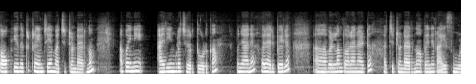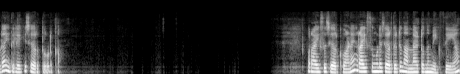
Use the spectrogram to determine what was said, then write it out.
സോക്ക് ചെയ്തിട്ട് ട്രെയിൻ ചെയ്യാൻ വച്ചിട്ടുണ്ടായിരുന്നു. അപ്പോൾ ഇനി അരിയും കൂടെ ചേർത്ത് കൊടുക്കാം. അപ്പോൾ ഞാൻ ഒരു അരിപ്പയിൽ വെള്ളം തോരാനായിട്ട് വച്ചിട്ടുണ്ടായിരുന്നു. അപ്പോൾ ഇനി റൈസും കൂടെ ഇതിലേക്ക് ചേർത്ത് കൊടുക്കാം. അപ്പോൾ റൈസ് ചേർക്കുവാണേ. റൈസും കൂടെ ചേർത്തിട്ട് നന്നായിട്ടൊന്ന് മിക്സ് ചെയ്യാം.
